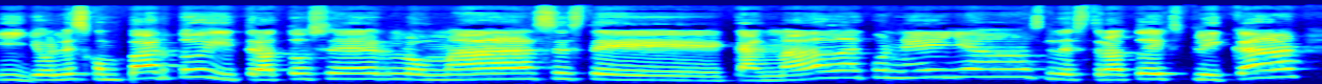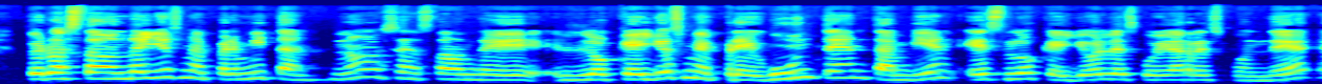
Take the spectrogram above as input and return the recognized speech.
Y yo les comparto y trato ser lo más este, calmada con ellas, les trato de explicar, pero hasta donde ellos me permitan, ¿no? O sea, hasta donde lo que ellos me pregunten también es lo que yo les voy a responder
